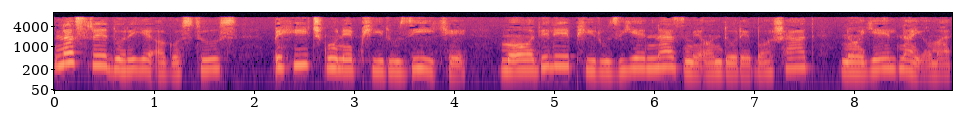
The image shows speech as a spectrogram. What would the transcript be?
نصر دوره آگوستوس به هیچ گونه پیروزی که معادل پیروزی نظم آن دوره باشد نایل نیامد.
